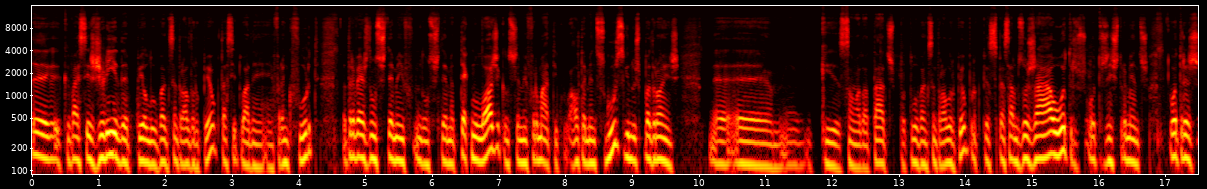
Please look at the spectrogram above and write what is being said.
eh, que vai ser gerida pelo Banco Central Europeu, que está situado em, em Frankfurt, através de um, sistema, de um sistema tecnológico, um sistema informático altamente seguro, seguindo os padrões que são adotados pelo Banco Central Europeu, porque se pensarmos hoje já há outros, outros instrumentos, outras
